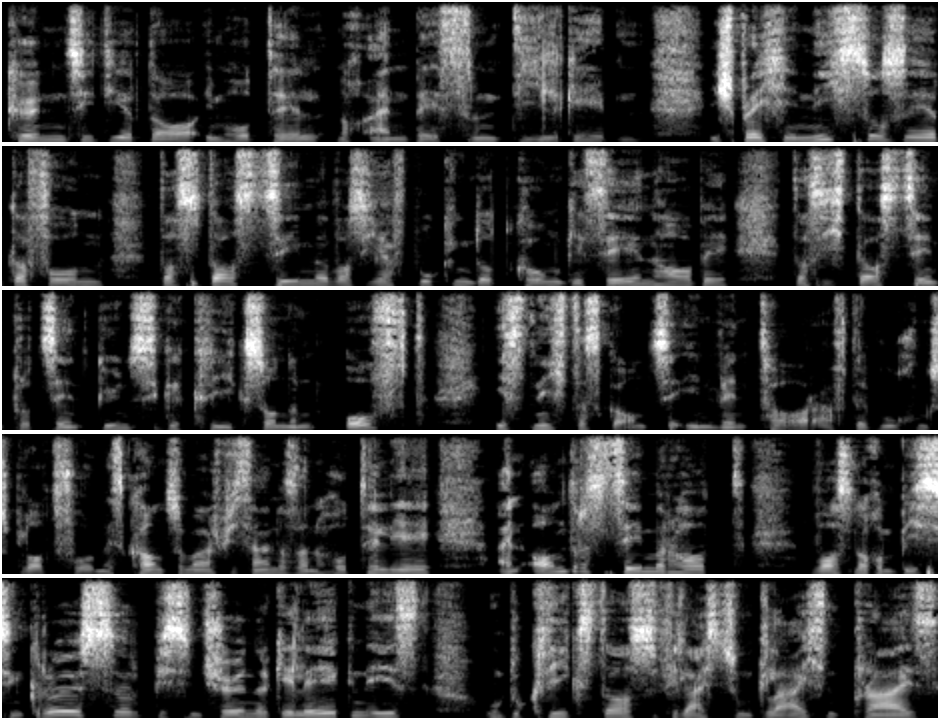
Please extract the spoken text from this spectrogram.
können sie dir da im Hotel noch einen besseren Deal geben. Ich spreche nicht so sehr davon, dass das Zimmer, was ich auf Booking.com gesehen habe, dass ich das zehn Prozent günstiger kriege, sondern oft ist nicht das ganze Inventar auf der Buchungsplattform. Es kann zum Beispiel sein, dass ein Hotelier ein anderes Zimmer hat, was noch ein bisschen größer, bisschen schöner gelegen ist und du kriegst das vielleicht zum gleichen Preis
